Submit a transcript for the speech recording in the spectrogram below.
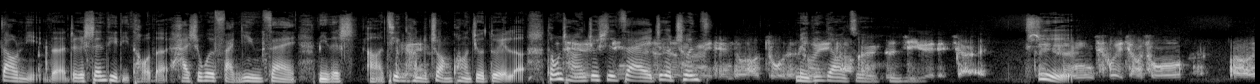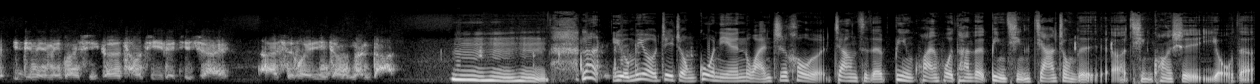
到你的这个身体里头的，还是会反映在你的啊、呃、健康的状况就对了。通常就是在这个春每天都要做的，每天都要做，日积月累下来，是会讲说，呃，一点点没关系，可是长期累积下来，还是会影响的蛮大的。嗯嗯嗯，那有没有这种过年完之后这样子的病患或他的病情加重的呃情况是有的？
